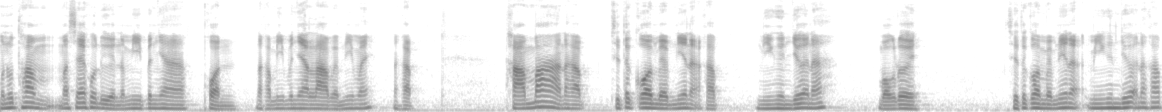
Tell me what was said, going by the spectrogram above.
มนุษย์ถ้ำมาแซะคนอื่นนะมีปัญญาผ่อนนะครับ มีปัญญาลาวแบบนี้ไหมนะครับ ถามว่านะครับเศรษฐกรแบบนี้นะครับ มีเงินเยอะนะ บอกเลยเศรษฐกรแบบนี้นะมีเงินเยอะนะครับ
